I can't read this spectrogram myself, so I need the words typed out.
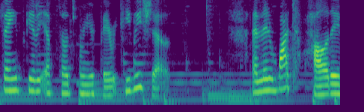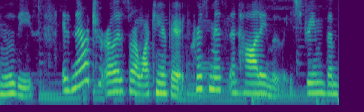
Thanksgiving episodes from your favorite TV shows. And then watch holiday movies. It's never too early to start watching your favorite Christmas and holiday movies. Stream them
